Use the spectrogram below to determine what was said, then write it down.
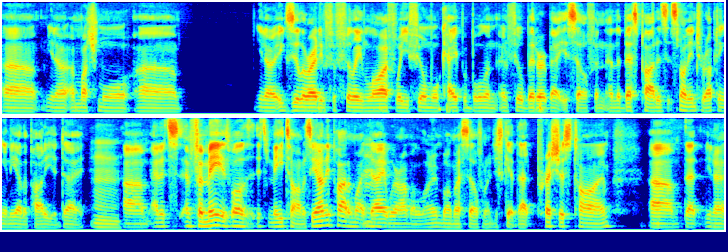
uh, you know a much more uh, you know exhilarating fulfilling life where you feel more capable and, and feel better about yourself. And, and the best part is it's not interrupting any other part of your day. Um, and it's and for me as well it's me time. It's the only part of my day where I'm alone by myself and I just get that precious time um, that you know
